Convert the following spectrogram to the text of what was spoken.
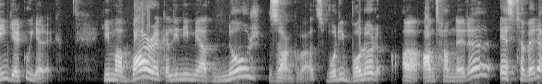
523։ Հիմա bar-ը կլինի մի հատ նոր զանգված, որի բոլոր անդամները այս թվերը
